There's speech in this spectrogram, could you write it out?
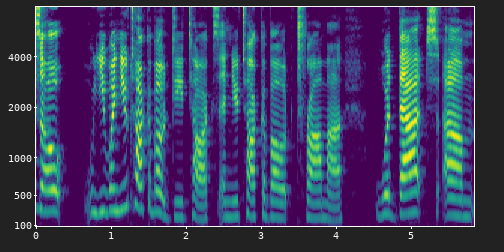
So, you when you talk about detox and you talk about trauma, would that um,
